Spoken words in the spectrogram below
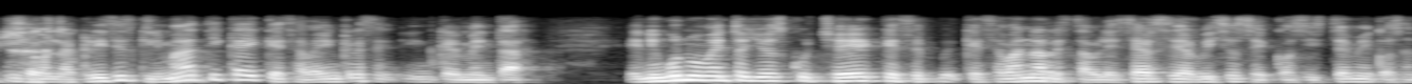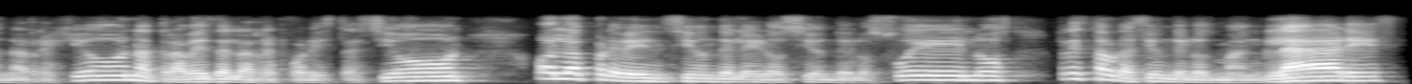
Y con la crisis climática y que se va a incrementar. En ningún momento yo escuché que se, que se, van a restablecer servicios ecosistémicos en la región a través de la reforestación o la prevención de la erosión de los suelos, restauración de los manglares.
